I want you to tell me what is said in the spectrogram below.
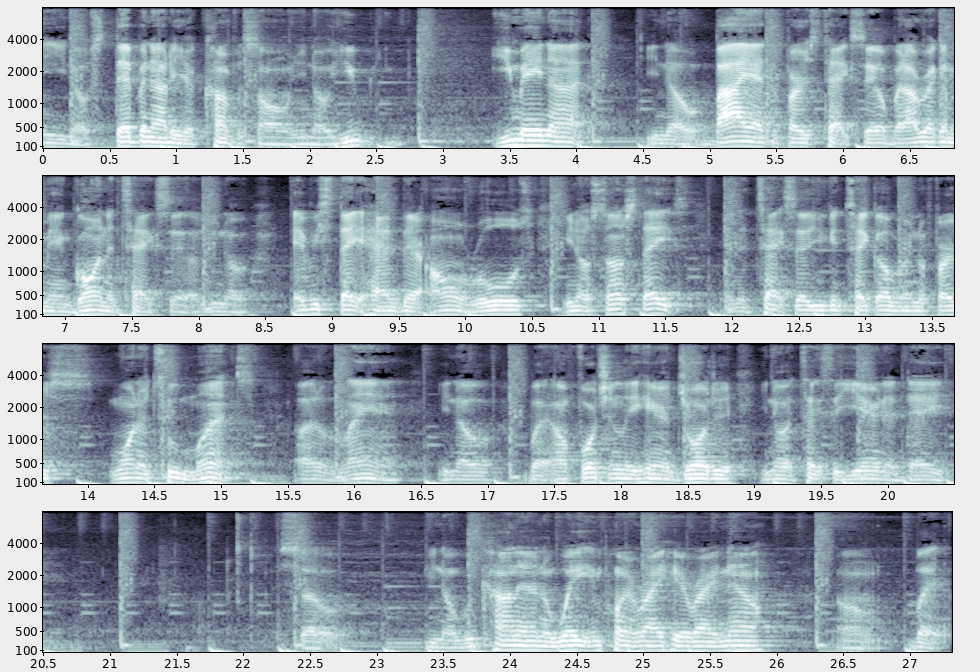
and you know stepping out of your comfort zone you know you you may not you know buy at the first tax sale but i recommend going to tax sales you know every state has their own rules you know some states in the tax sale you can take over in the first one or two months of land you know but unfortunately here in georgia you know it takes a year and a day so you know we're kind of in a waiting point right here right now um, but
